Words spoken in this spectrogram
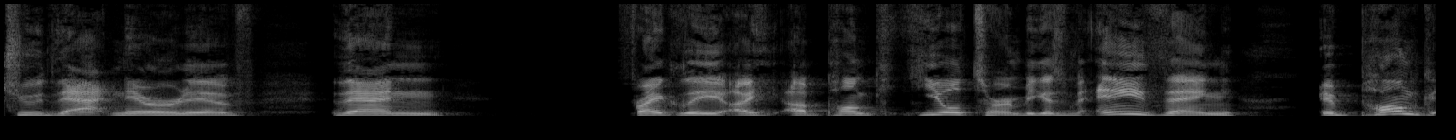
to that narrative than frankly, a, a Punk heel turn because if anything, if Punk,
